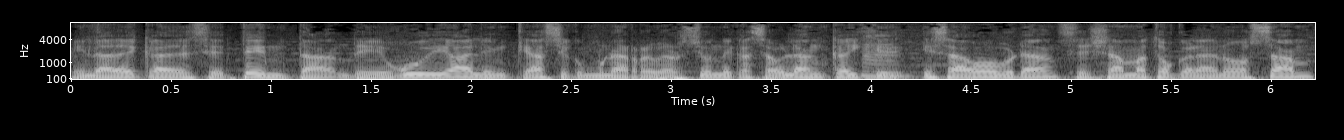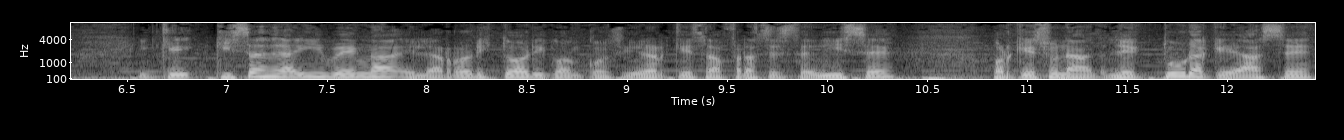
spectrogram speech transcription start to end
en la década del 70 de Woody Allen que hace como una reversión de Casablanca y que esa obra se llama Tócala de nuevo Sam, y que quizás de ahí venga el error histórico en considerar que esa frase se dice, porque es una lectura que hace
